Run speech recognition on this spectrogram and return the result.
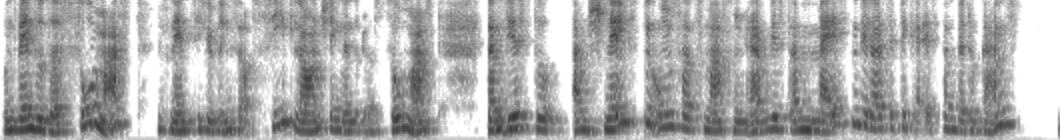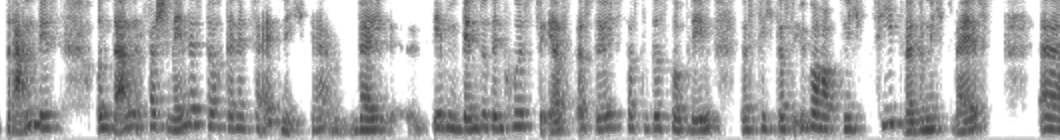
Und wenn du das so machst, das nennt sich übrigens auch Seed Launching, wenn du das so machst, dann wirst du am schnellsten Umsatz machen, ja, wirst am meisten die Leute begeistern, weil du ganz dran bist und dann verschwendest du auch deine Zeit nicht, ja? weil eben wenn du den Kurs zuerst erstellst, hast du das Problem, dass dich das überhaupt nicht zieht, weil du nicht weißt, äh,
